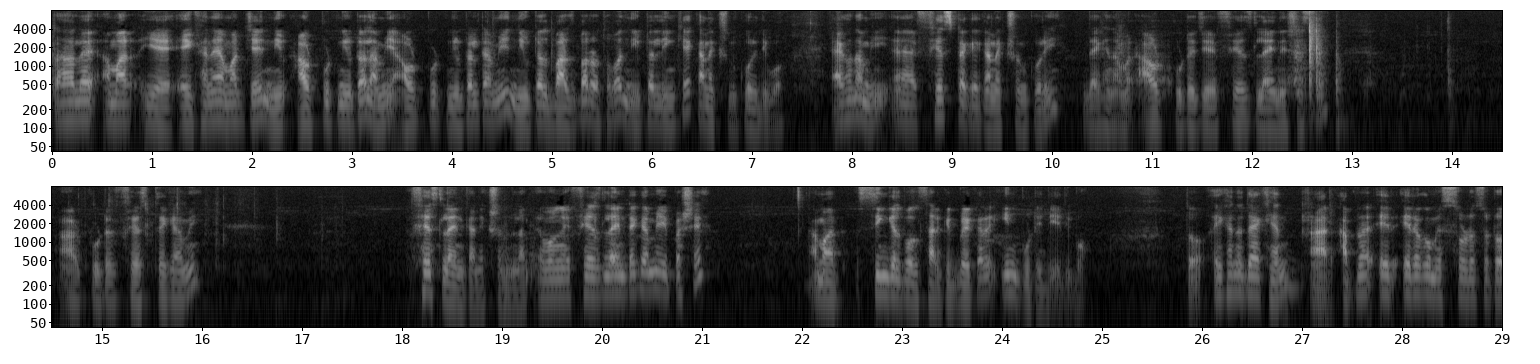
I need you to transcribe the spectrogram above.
তাহলে আমার ইয়ে এইখানে আমার যে নিউ আউটপুট নিউট্রাল আমি আউটপুট নিউট্রালটা আমি নিউট্রাল বাসবার অথবা নিউট্রাল লিঙ্কে কানেকশন করে দিব। এখন আমি ফেজটাকে কানেকশন করি। দেখেন আমার আউটপুটে যে ফেজ লাইন এসেছে আউটপুটের ফেজ থেকে আমি ফেস লাইন কানেকশন নিলাম এবং এই ফেজ লাইনটাকে আমি এই পাশে আমার সিঙ্গেল পোল সার্কিট ব্রেকারের ইনপুটে দিয়ে দিব। তো এখানে দেখেন, আর আপনার এর এরকমের ছোটো ছোটো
